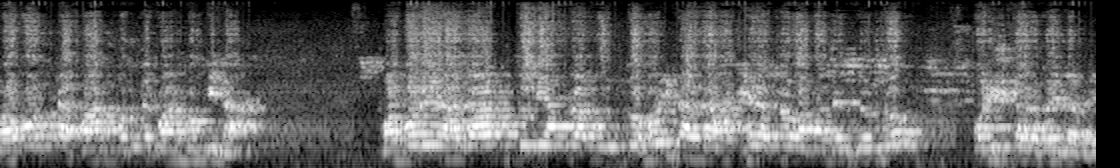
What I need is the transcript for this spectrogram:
কবরটা পার করতে পারব কিনা? কবরের আজাব যদি আমরা মুক্ত হই, তাহলে আখেরাতেও আমাদের জন্য পরিষ্কার হয়ে যাবে।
